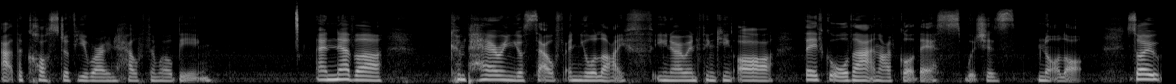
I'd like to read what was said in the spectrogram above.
at the cost of your own health and well-being, and never comparing yourself and your life, you know, and thinking, oh, they've got all that and I've got this, which is not a lot. So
